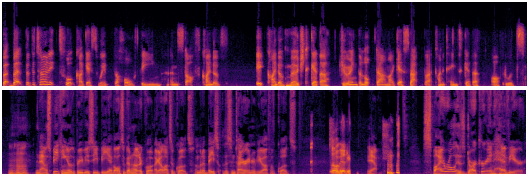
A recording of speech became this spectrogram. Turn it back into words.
but but but the turn it took, I guess, with the whole theme and stuff, kind of, it kind of merged together during the lockdown. I guess that that kind of came together afterwards. Mm-hmm. Now, speaking of the previous EP, I've also got another quote. I got lots of quotes. I'm going to base this entire interview off of quotes. So good. Yeah. Spiral is darker and heavier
